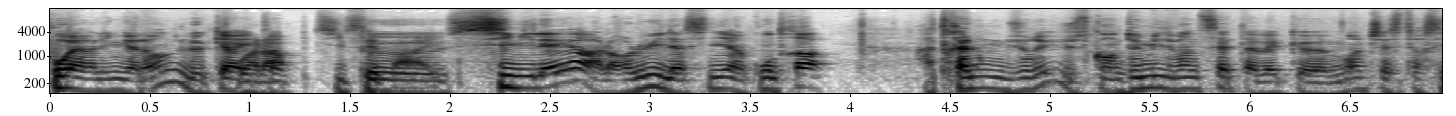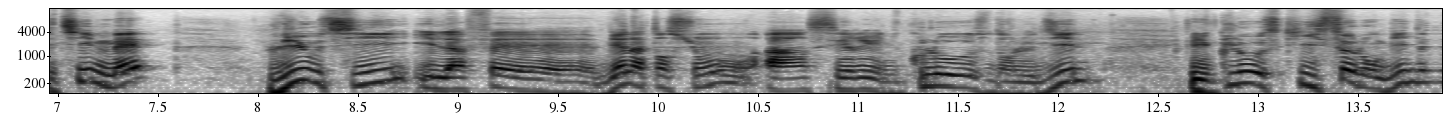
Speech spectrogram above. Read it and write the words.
Pour Erling Haaland, le cas Voilà, est un petit peu pareil. similaire. Alors lui, il a signé un contrat à très longue durée jusqu'en 2027 avec euh, Manchester City, mais lui aussi, il a fait bien attention à insérer une clause dans le deal, une clause qui, selon Bild,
